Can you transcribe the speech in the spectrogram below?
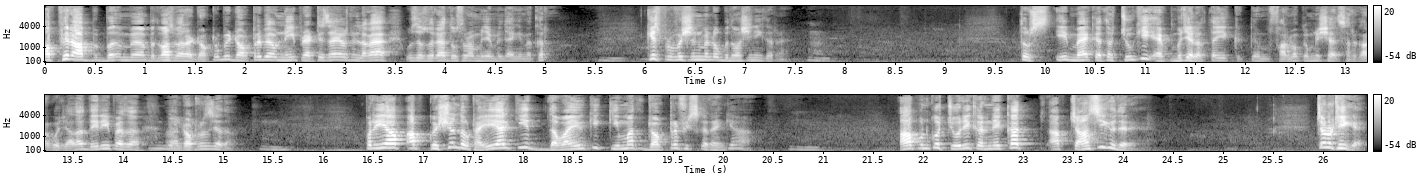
और फिर आप बदमाश बता रहे डॉक्टर भी डॉक्टर भी अब नई प्रैक्टिस है उसने लगाया उसे सोचा दो सौ रुपये मुझे मिल जाएँगे मैं कर. किस प्रोफेशन में लोग बदमाशी नहीं कर रहे हैं? तो ये मैं कहता हूँ चूँकि मुझे लगता है ये फार्मा कंपनी शायद सरकार को ज़्यादा दे रही है पैसा डॉक्टरों से ज़्यादा। पर ये आप आप क्वेश्चन तो उठाइए यार कि दवाइयों की कीमत डॉक्टर फिक्स कर रहे हैं क्या? आप उनको चोरी करने का आप चांस ही क्यों दे रहे हैं? चलो ठीक है।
